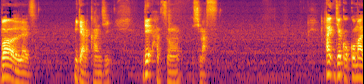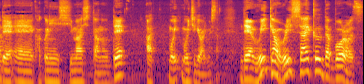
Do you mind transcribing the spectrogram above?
ボトルズ。みたいな感じで発音します。はいじゃあここまで、えー、確認しましたのであもうもう一行ありました。Then we can recycle the bottles.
